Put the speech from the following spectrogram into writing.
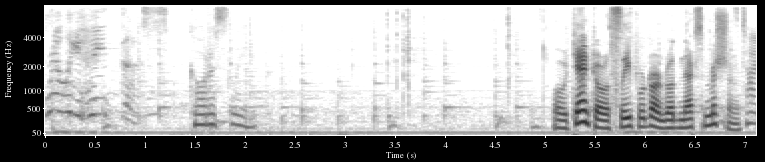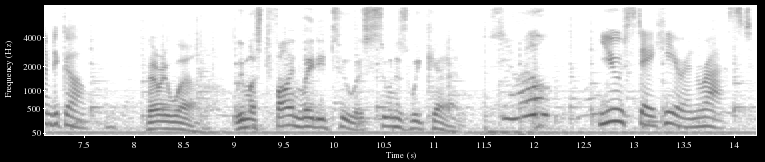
really hate this. Go to sleep. Well, we can't go to sleep. We're going to to the next mission. It's time to go. Very well. We must find Lady Two as soon as we can. Zero? You stay here and rest.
